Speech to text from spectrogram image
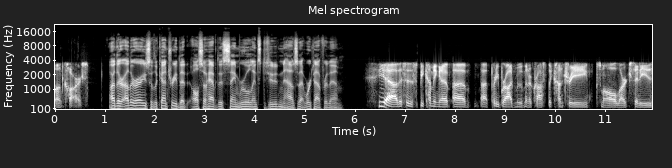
on cars. Are there other areas of the country that also have this same rule instituted, and how's that worked out for them? Yeah, this is becoming a, a, a pretty broad movement across the country. Small, large cities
